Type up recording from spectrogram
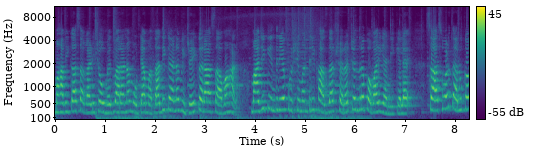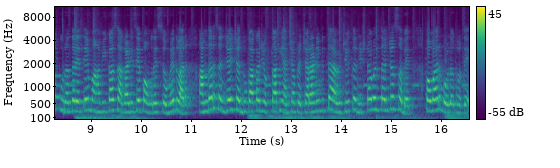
महाविकास आघाडीच्या उमेदवारांना मोठ्या मताधिक्यानं विजयी करा असं आवाहन माजी केंद्रीय कृषी मंत्री खासदार शरदचंद्र पवार यांनी केलंय. सासवड तालुका पुरंदर येथे महाविकास आघाडीचे काँग्रेसचे उमेदवार आमदार संजय चंदुकाका जगताप यांच्या प्रचारानिमित्त आयोजित निष्ठावंतांच्या सभेत पवार बोलत होते.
